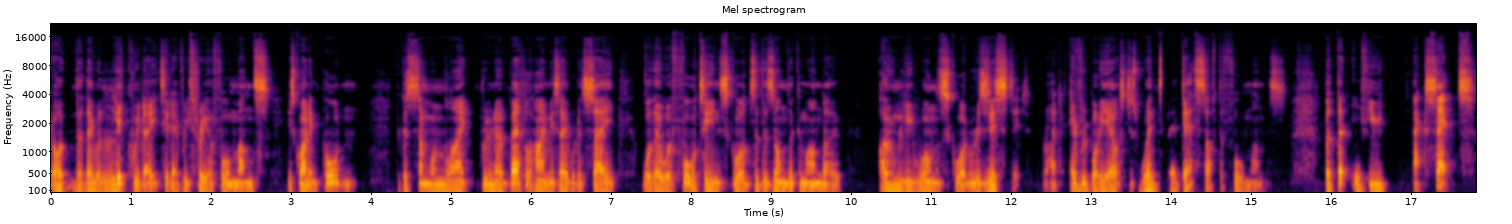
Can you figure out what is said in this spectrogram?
or that they were liquidated every three or four months is quite important because someone like Bruno Bettelheim is able to say, well, there were 14 squads of the Sonderkommando, only one squad resisted, right? Everybody else just went to their deaths after four months. But that if you accept,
